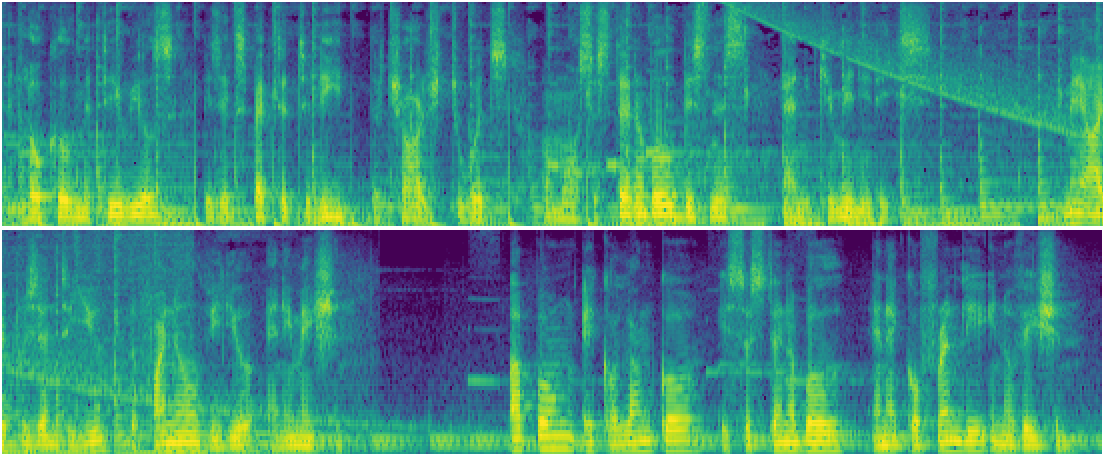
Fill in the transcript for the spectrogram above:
and local materials is expected to lead the charge towards a more sustainable business and communities. May I present to you the final video animation. Apong Eco Langko is sustainable and eco-friendly innovation.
